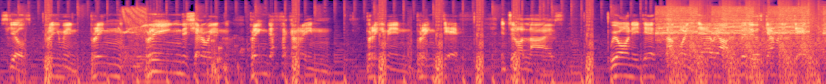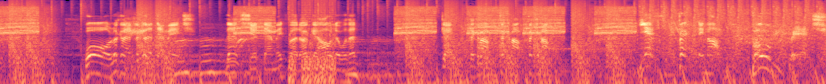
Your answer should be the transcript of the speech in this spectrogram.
skills. Bring him in. Bring, bring the shadow in. Bring the fucker in. Bring him in. Bring death into our lives. We all need death at some point. There we are. This gammon is dead. Whoa, look at that. Look at that damage. That's shit damage, but okay, I'll live with it. Okay, pick him up. Pick him up. Pick him up. Yes! Pick him up. Boom, bitch.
